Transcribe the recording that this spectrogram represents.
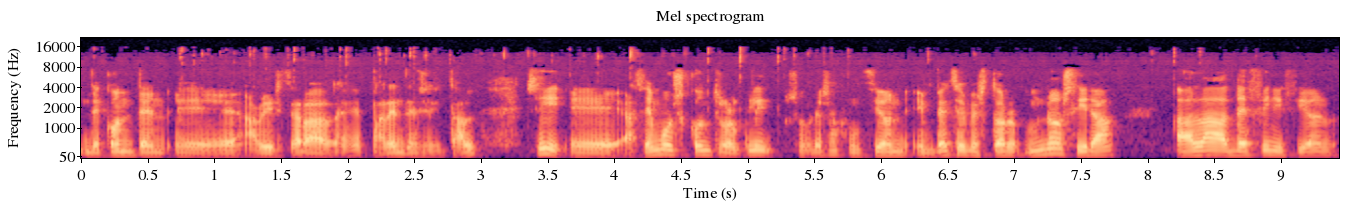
de content eh, abrir, cerrar, eh, paréntesis y tal. Si hacemos control clic sobre esa función, en PHP Store nos irá a la definición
